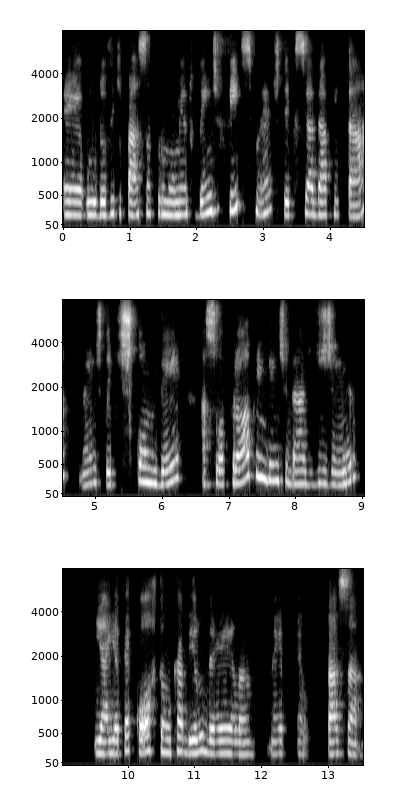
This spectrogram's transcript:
é, o Ludovic passa por um momento bem difícil, né, de ter que se adaptar, né, de ter que esconder a sua própria identidade de gênero, e aí até cortam o cabelo dela, né? É, passa,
